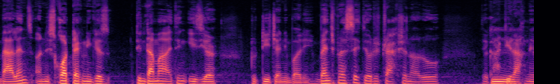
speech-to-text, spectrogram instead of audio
ब्यालेन्स अनि स्क्वाड टेक्निक इज तिनवटामा I think easier to teach anybody bench press चाहिँ त्यो रिट्र्याक्सनहरू त्यो घाँटी राख्ने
